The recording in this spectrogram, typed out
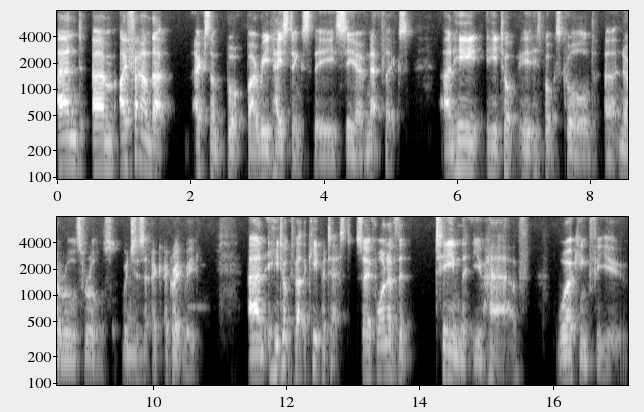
And um, I found that excellent book by Reed Hastings, the CEO of Netflix. And he he took his book's called uh, No Rules Rules, which mm. is a, a great read. And he talks about the keeper test. So if one of the team that you have working for you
